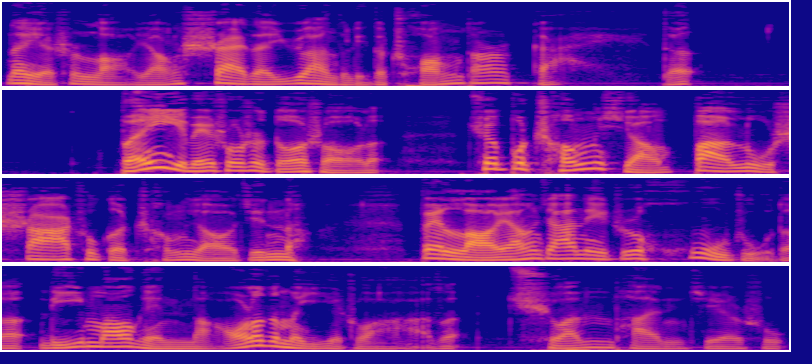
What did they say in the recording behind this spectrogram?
那也是老杨晒在院子里的床单改的。本以为说是得手了。却不成想，半路杀出个程咬金呢，被老杨家那只护主的狸猫给挠了这么一爪子，全盘皆输。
